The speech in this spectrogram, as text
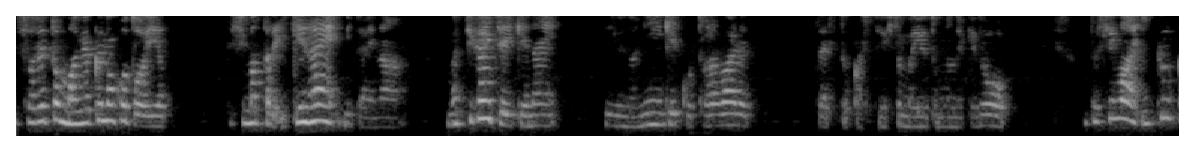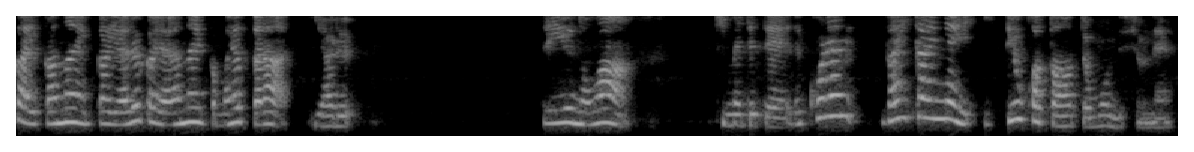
それと真逆のことをやってしまったらいけないみたいな間違えちゃいけないっていうのに結構とらわれたりとかしてる人もいると思うんだけど私は行くか行かないかやるかやらないか迷ったらやる。っていうのは決めてて。でこれ大体ね行ってよかったなって思うんですよね。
